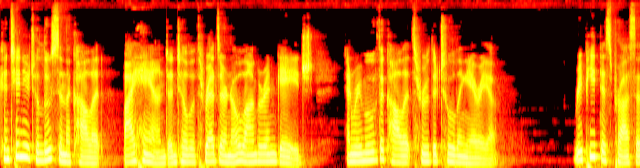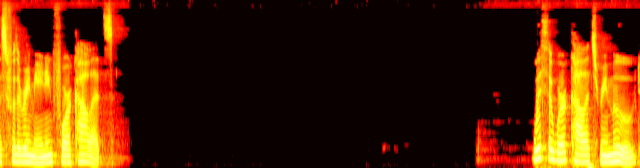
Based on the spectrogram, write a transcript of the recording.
Continue to loosen the collet by hand until the threads are no longer engaged and remove the collet through the tooling area. Repeat this process for the remaining four collets. With the work collets removed,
